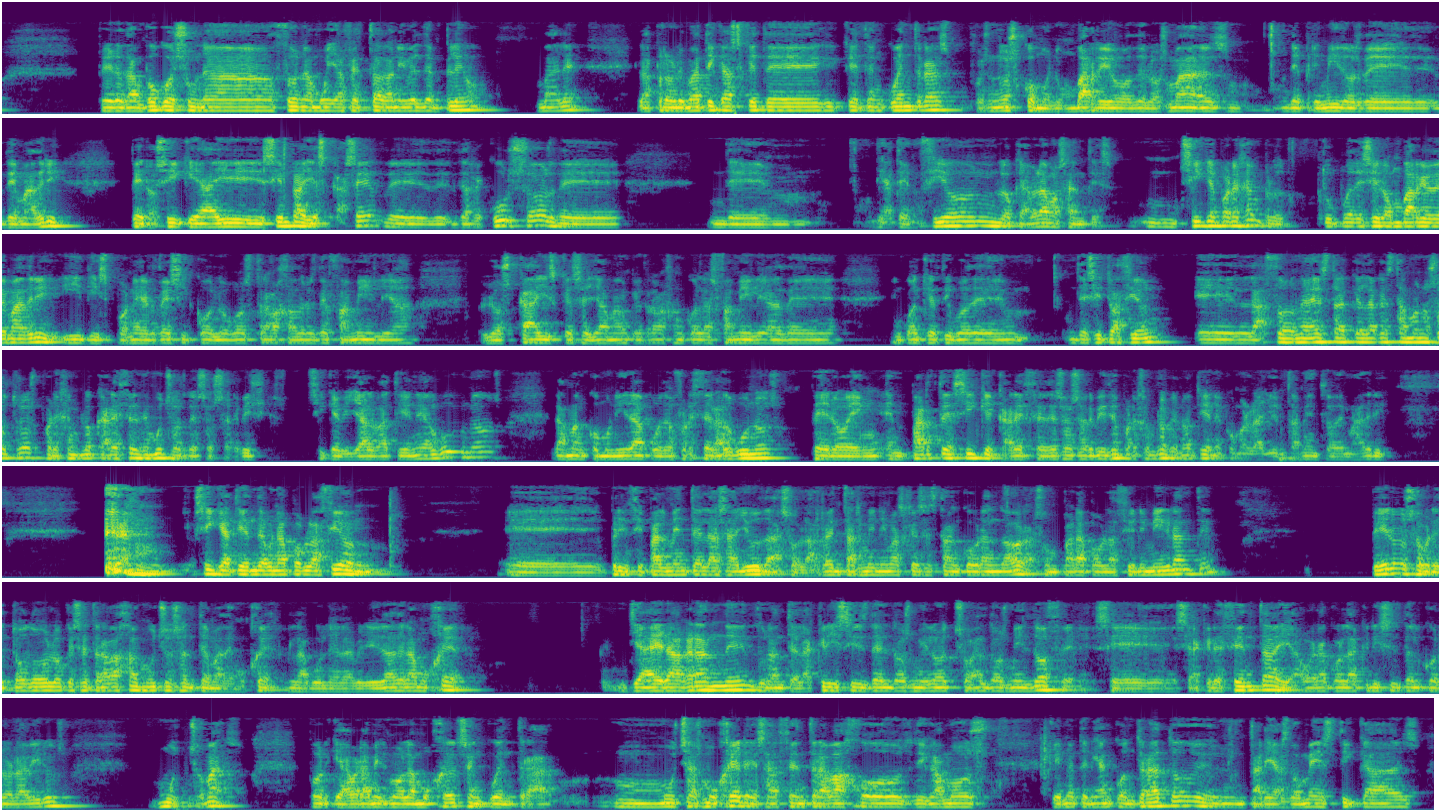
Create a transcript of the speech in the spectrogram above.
pero tampoco es una zona muy afectada a nivel de empleo, ¿vale? Las problemáticas que te, que te encuentras, pues no es como en un barrio de los más deprimidos de, Madrid, pero sí que hay, siempre hay escasez de, recursos, de, de, atención, lo que hablamos antes. Sí que, por ejemplo, tú puedes ir a un barrio de Madrid y disponer de psicólogos, trabajadores de familia, los CAIs que se llaman, que trabajan con las familias de, en cualquier tipo de, situación, la zona esta que en la que estamos nosotros, por ejemplo, carece de muchos de esos servicios. Sí que Villalba tiene algunos, la Mancomunidad puede ofrecer algunos, pero en, parte sí que carece de esos servicios, por ejemplo, que no tiene como el Ayuntamiento de Madrid. sí que atiende a una población, eh, principalmente las ayudas o las rentas mínimas que se están cobrando ahora son para población inmigrante, pero sobre todo lo que se trabaja mucho es el tema de mujer. La vulnerabilidad de la mujer ya era grande durante la crisis del 2008 al 2012, se, se acrecenta y ahora con la crisis del coronavirus mucho más, porque ahora mismo la mujer se encuentra, muchas mujeres hacen trabajos, digamos, que no tenían contrato, tareas domésticas,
